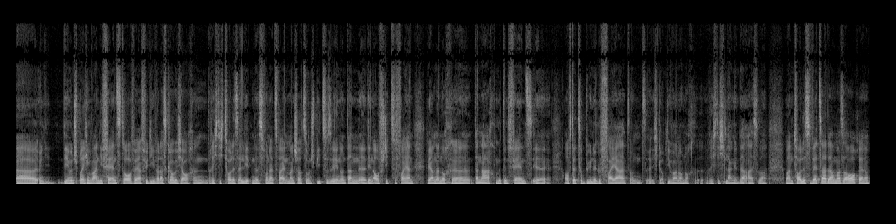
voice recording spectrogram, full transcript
Äh, und dementsprechend waren die Fans drauf. Ja, für die war das, glaube ich, auch ein richtig tolles Erlebnis, von der zweiten Mannschaft so ein Spiel zu sehen und dann äh, den Aufstieg zu feiern. Wir haben dann noch äh, danach mit den Fans äh, auf der Tribüne gefeiert und äh, ich glaube, die waren auch noch richtig lange da. Es war, war ein tolles Wetter damals auch. Ja.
